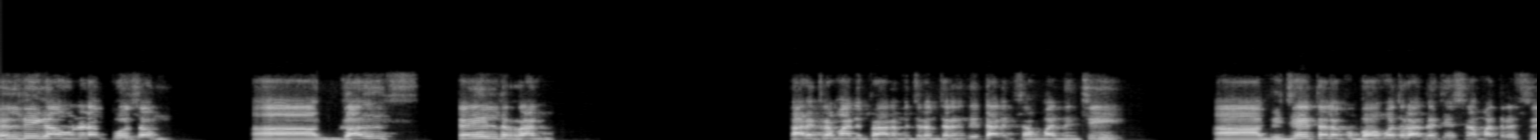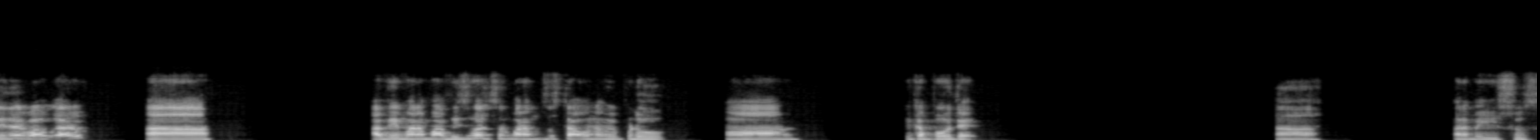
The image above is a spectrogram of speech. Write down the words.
హెల్తీగా ఉండడం కోసం ఆ గర్ల్స్ చైల్డ్ రన్ కార్యక్రమాన్ని ప్రారంభించడం జరిగింది. దానికి సంబంధించి ఆ విజేతలకు బహుమతులు అందజేసిన మంత్రి శ్రీధర్ బాబు గారు ఆ అవి మనం ఆ విజువల్స్ మనం చూస్తా ఉన్నాం ఇప్పుడు. ఆ ఇకపోతే. ఆ మనం ఇష్యూస్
